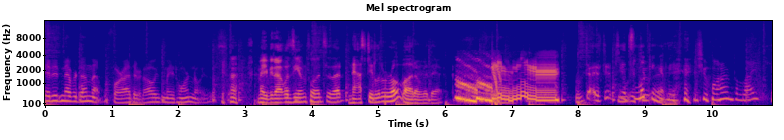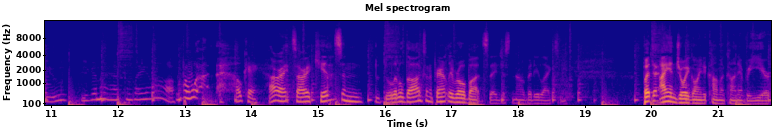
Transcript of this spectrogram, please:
it had never done that before either. It always made horn noises. So. Maybe that was the influence of that nasty little robot over there. It's If you- looking at me. If you want him to like you, you're gonna have to lay off. But wha- okay, all right, sorry, kids and the little dogs and apparently robots. They just nobody likes me. But I enjoy going to Comic Con every year,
